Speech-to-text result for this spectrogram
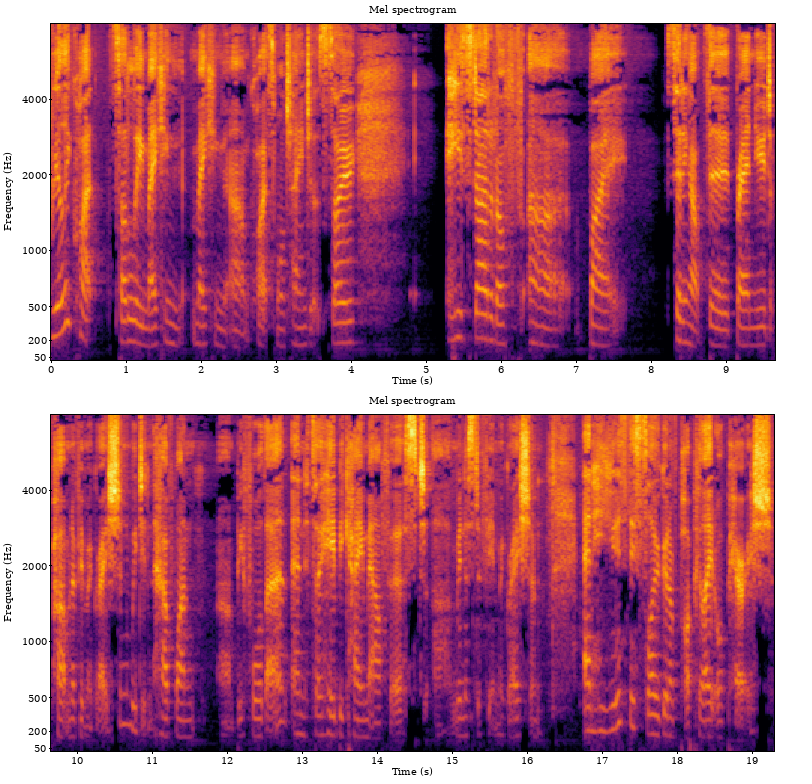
really quite subtly making making um, quite small changes. So he started off uh, by setting up the brand new Department of Immigration. We didn't have one uh, before that, and so he became our first uh, Minister for Immigration. And he used this slogan of "populate or perish,"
